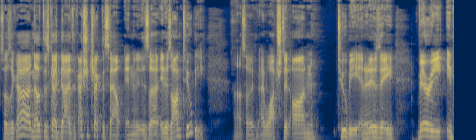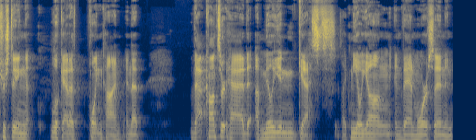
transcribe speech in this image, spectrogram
So I was like, ah, now that this guy died, like I should check this out. And it is uh, it is on Tubi. Uh, so I watched it on Tubi, and it is a very interesting look at a point in time, and that that concert had a million guests, like Neil Young and Van Morrison, and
